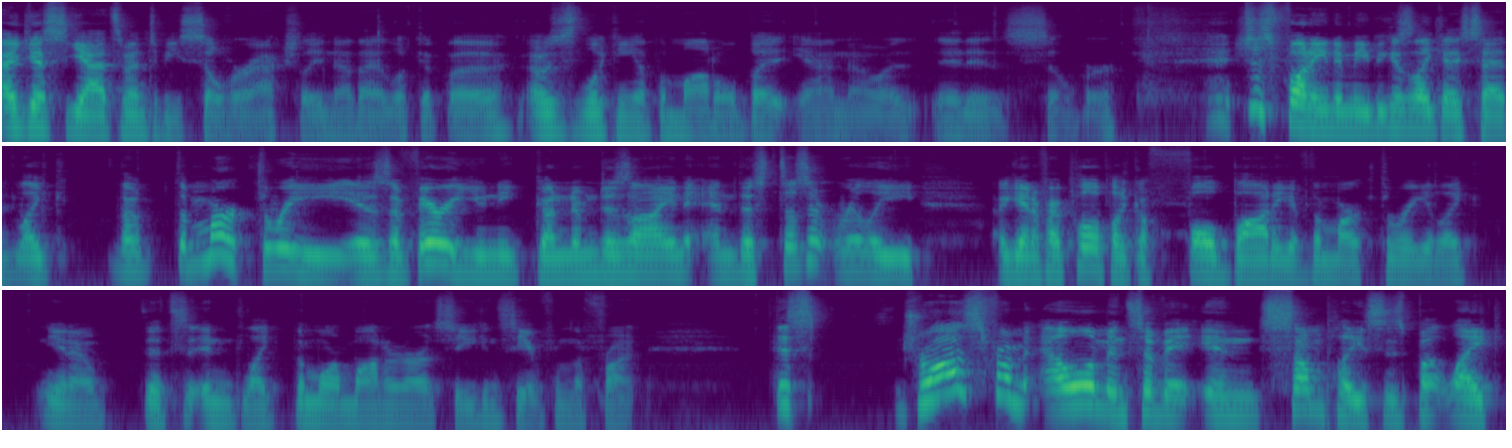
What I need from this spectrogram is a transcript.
I- guess yeah, it's meant to be silver actually. Now that I look at the, I was looking at the model, but yeah, no, it, it is silver. It's just funny to me because, like I said, like the the Mark III is a very unique Gundam design, and this doesn't really. Again, if I pull up like a full body of the Mark III, like you know, that's in like the more modern art, so you can see it from the front. This draws from elements of it in some places, but like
